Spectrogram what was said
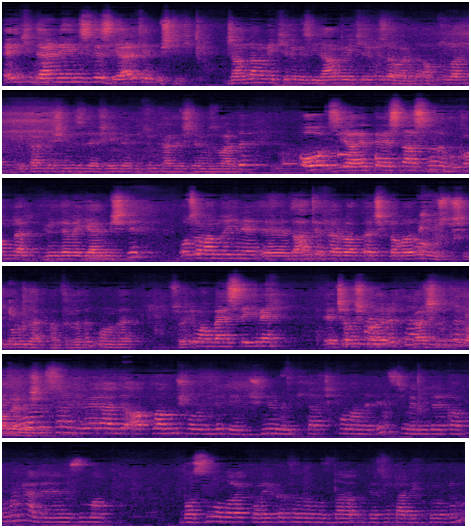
her iki derneğimizi de ziyaret etmiştik. Candan vekilimiz, İlhami vekilimiz de vardı. Abdullah kardeşimiz de, şeyde bütün kardeşlerimiz vardı. O ziyaretler esnasında da bu konular gündeme gelmişti. O zaman da yine e, daha teferruatlı açıklamaları olmuştu. Şimdi onu da hatırladım. Onu da söyleyeyim ama ben size yine e, çalışmaları karşılıklı haberleşiriz. sadece herhalde atlanmış olabilir diye düşünüyorum. Hani kitapçık falan dediğiniz için benim direkt aklıma geldi. En azından basın olarak oraya katıldığımızda Vesota'daki programa.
